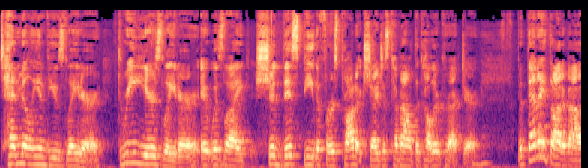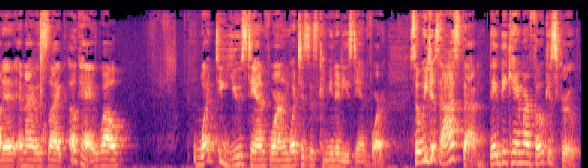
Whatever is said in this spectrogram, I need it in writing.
10 million views later, three years later, it was like, should this be the first product? Should I just come out with the color corrector? Mm-hmm. But then I thought about it and I was like, okay, well, what do you stand for and what does this community stand for? So we just asked them. They became our focus group.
